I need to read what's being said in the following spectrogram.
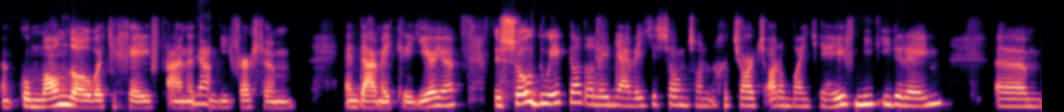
een commando wat je geeft aan het universum. En daarmee creëer je. Dus zo doe ik dat. Alleen ja, weet je, zo'n zo'n gecharged armbandje heeft niet iedereen. Ehm,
